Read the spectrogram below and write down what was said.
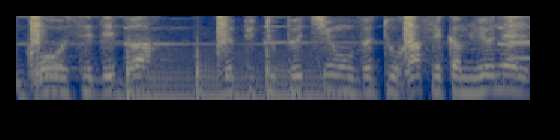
Gros c'est des bars. Depuis tout petit on veut tout rafler comme Lionel.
